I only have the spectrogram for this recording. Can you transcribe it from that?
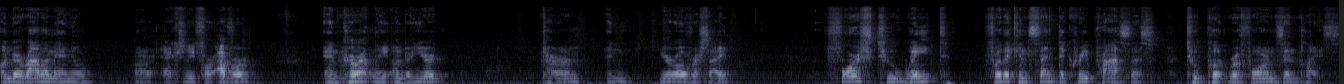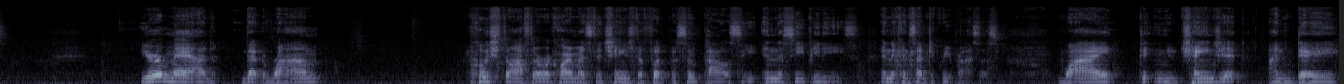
under Rahm Emanuel, or actually forever, and currently under your term and your oversight, forced to wait for the consent decree process to put reforms in place. You're mad that Rahm pushed off the requirements to change the foot pursuit policy in the CPDs, in the consent decree process. Why didn't you change it on day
